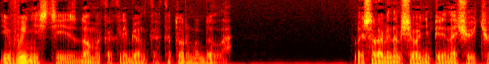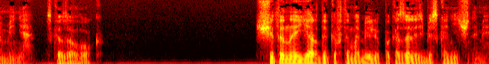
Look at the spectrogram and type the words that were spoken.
и вынести из дома, как ребенка, которым и была. — Вы с Робином сегодня переночуете у меня, — сказал Ок. Считанные ярды к автомобилю показались бесконечными.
